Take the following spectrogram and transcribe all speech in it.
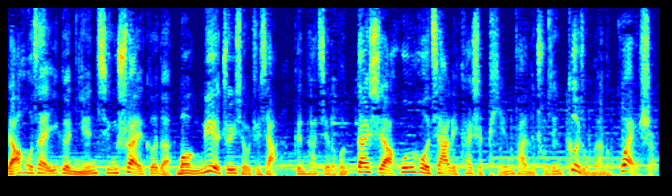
然后在一个年轻帅哥的猛烈追求之下跟他结了婚。但是啊，婚后家里开始频繁的出现各种各样的怪事儿，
